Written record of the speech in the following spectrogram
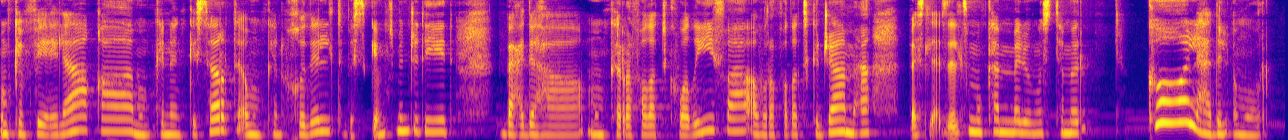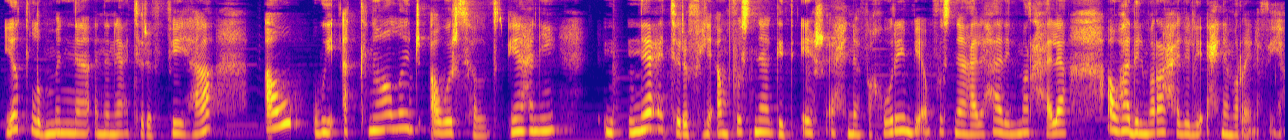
ممكن في علاقة ممكن انكسرت أو ممكن خذلت بس قمت من جديد. بعدها ممكن رفضتك وظيفة أو رفضتك جامعة بس لازلت مكمل ومستمر. كل هذه الأمور يطلب منا أن نعترف فيها أو we acknowledge ourselves. يعني نعترف لأنفسنا قد إيش إحنا فخورين بأنفسنا على هذه المرحلة أو هذه المراحل اللي إحنا مرينا فيها.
